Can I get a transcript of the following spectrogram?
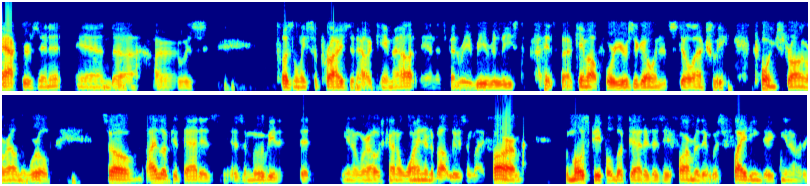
actors in it. And mm-hmm. uh, I was pleasantly surprised at how it came out, and it's been re released. It uh, came out four years ago, and it's still actually going strong around the world. So I looked at that as as a movie that, that you know where I was kind of whining about losing my farm, but most people looked at it as a farmer that was fighting to you know to,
